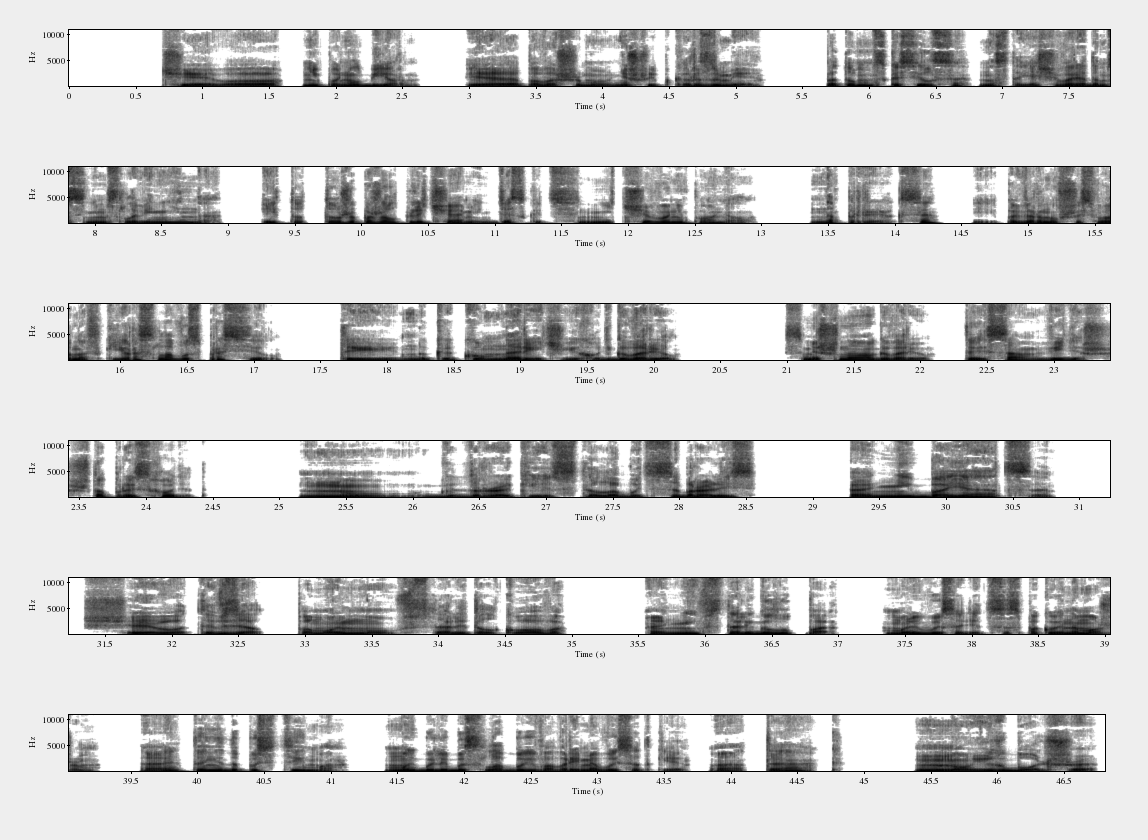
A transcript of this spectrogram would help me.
«Чего?» — не понял Бьорн. «Я, по-вашему, не шибко разумею». Потом он скосился настоящего рядом с ним славянина, и тот тоже пожал плечами, дескать, ничего не понял. Напрягся и, повернувшись вновь к Ярославу, спросил. «Ты на каком наречии хоть говорил?» «Смешно, говорю. Ты сам видишь, что происходит?» «Ну, к драке, стало быть, собрались». «Они боятся». «С чего ты взял? По-моему, встали толково». Они встали глупо. Мы высадиться спокойно можем. А это недопустимо. Мы были бы слабы во время высадки. А так... Ну, их больше.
